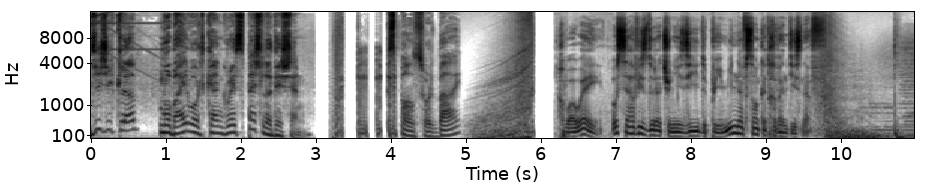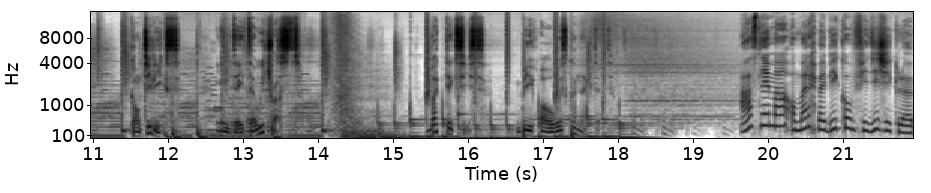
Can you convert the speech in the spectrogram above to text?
DigiClub Mobile World Congress Special Edition. Sponsored by Huawei, au service de la Tunisie depuis 1999. Cantilix, in data we trust. Bactexis, be always connected. عسلامة ومرحبا بكم في دي جي كلوب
